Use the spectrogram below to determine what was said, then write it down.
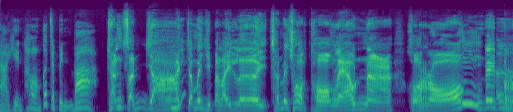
นายเห็นทองก็จะเป็นบ้า ฉันสัญญาจะไม่หยิบอะไรเลย ฉันไม่ชอบทองแล้วนะขอร้องได้โปร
